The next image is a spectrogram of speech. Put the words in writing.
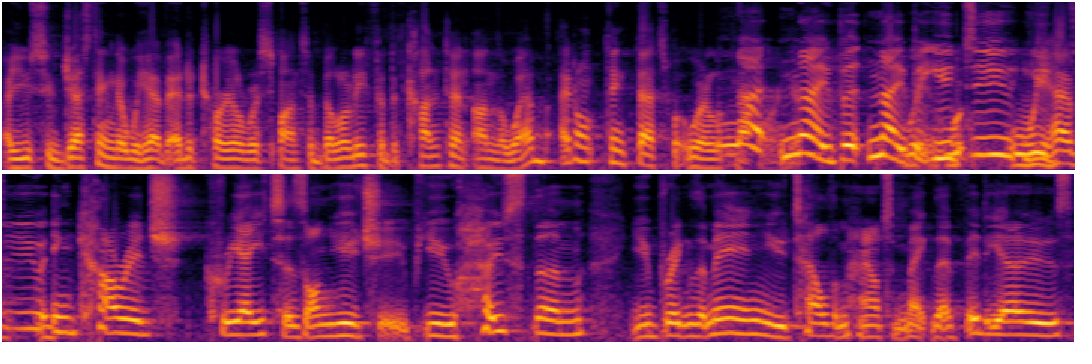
Are you suggesting that we have editorial responsibility for the content on the web? I don't think that's what we're looking No, for. here. no, but no, We- but you we- do. we you have- do encourage creators on YouTube. You host them, you bring them in, you tell them how to make their videos.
